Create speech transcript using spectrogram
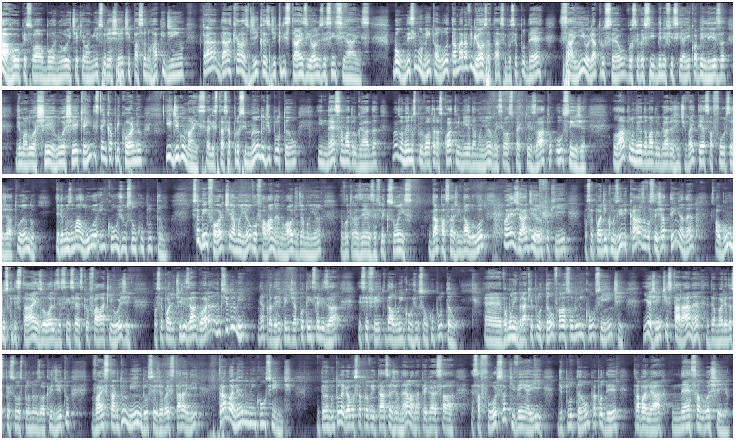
Arro pessoal, boa noite. Aqui é o Amir Suryashanti passando rapidinho para dar aquelas dicas de cristais e óleos essenciais. Bom, nesse momento a lua está maravilhosa, tá? Se você puder sair, olhar para o céu, você vai se beneficiar aí com a beleza de uma lua cheia, lua cheia que ainda está em Capricórnio. E digo mais, ela está se aproximando de Plutão e nessa madrugada, mais ou menos por volta das quatro e meia da manhã, vai ser o aspecto exato, ou seja, Lá pelo meio da madrugada a gente vai ter essa força já atuando, teremos uma Lua em conjunção com Plutão. Isso é bem forte, amanhã eu vou falar, né, no áudio de amanhã, eu vou trazer as reflexões da passagem da Lua, mas já adianto que você pode, inclusive, caso você já tenha né, algum dos cristais ou óleos essenciais que eu falar aqui hoje, você pode utilizar agora antes de dormir, né, para de repente já potencializar esse efeito da Lua em conjunção com Plutão. É, vamos lembrar que Plutão fala sobre o inconsciente e a gente estará, né, a maioria das pessoas, pelo menos eu acredito, vai estar dormindo, ou seja, vai estar ali trabalhando no inconsciente. Então é muito legal você aproveitar essa janela, né, pegar essa, essa força que vem aí de Plutão para poder trabalhar nessa lua cheia.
